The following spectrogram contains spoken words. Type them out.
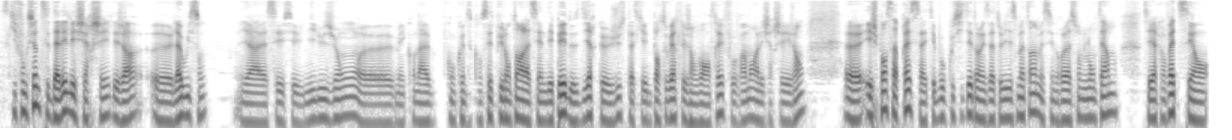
Ce qui fonctionne, c'est d'aller les chercher déjà euh, là où ils sont c'est, une illusion, euh, mais qu'on a, qu'on, sait depuis longtemps à la CNDP, de se dire que juste parce qu'il y a une porte ouverte, les gens vont rentrer. Il faut vraiment aller chercher les gens. Euh, et je pense après, ça a été beaucoup cité dans les ateliers ce matin, mais c'est une relation de long terme. C'est-à-dire qu'en fait, c'est en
